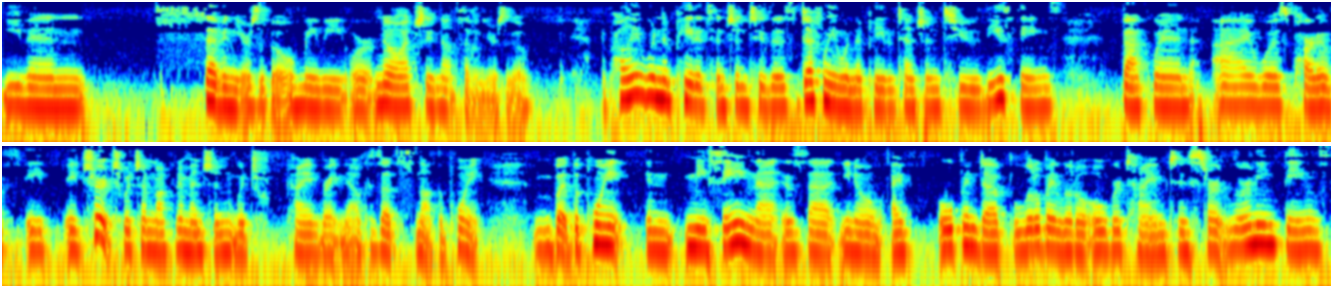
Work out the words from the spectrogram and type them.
even seven years ago, maybe, or no, actually not seven years ago. I probably wouldn't have paid attention to this, definitely wouldn't have paid attention to these things back when I was part of a, a church, which I'm not going to mention which kind right now because that's not the point. But the point in me saying that is that, you know, I've opened up little by little over time to start learning things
